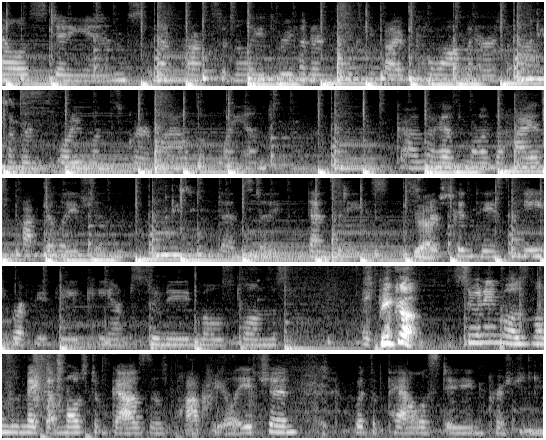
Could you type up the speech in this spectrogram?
Palestinians and approximately 365 kilometers or 141 square miles of land. Gaza has one of the highest population density, densities. The Yes. strip contains eight refugee camps. Sunni Muslims. Speak up. Sunni Muslims make up most of Gaza's population, with a Palestinian Christian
